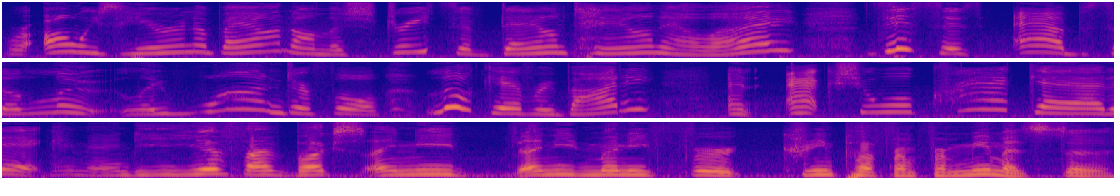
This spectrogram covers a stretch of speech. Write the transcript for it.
we're always hearing about on the streets of downtown LA? This is absolutely wonderful. Look, everybody, an actual crack addict. Hey man, do you have five bucks? I need I need money for cream puff from from Mima's. Uh,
